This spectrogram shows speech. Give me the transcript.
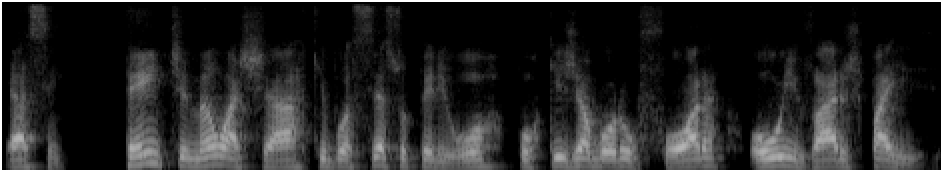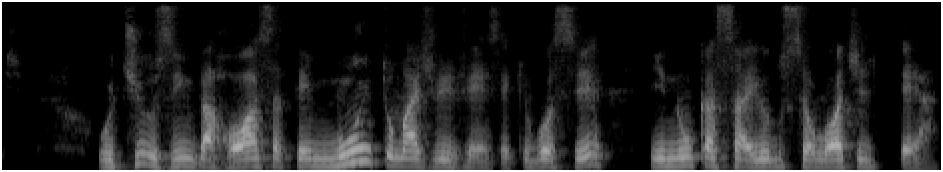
é assim: tente não achar que você é superior porque já morou fora ou em vários países o tiozinho da roça tem muito mais vivência que você e nunca saiu do seu lote de terra.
